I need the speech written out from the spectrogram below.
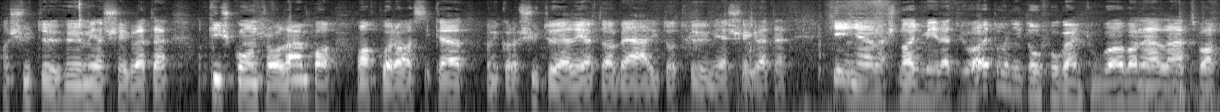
a sütő hőmérséklete. A kis kontrolllámpa akkor alszik el, amikor a sütő elérte a beállított hőmérsékletet. Kényelmes, nagyméretű ajtónyitó fogantyúval van ellátva,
